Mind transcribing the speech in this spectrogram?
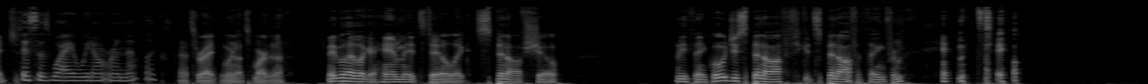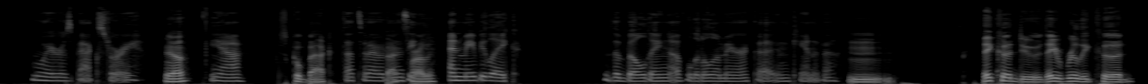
I just This is why we don't run Netflix. That's right. We're not smart enough. Maybe we'll have like a Handmaid's Tale like spin-off show. What do you think? What would you spin off if you could spin off a thing from Handmaid's Tale? Moira's backstory. Yeah, Yeah, just go back, that's what I would want back to see. farther. And maybe like the building of Little America in Canada. Mm. They could do. They really could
